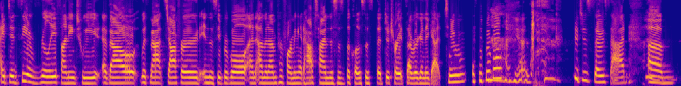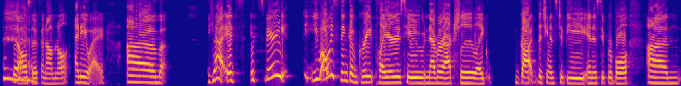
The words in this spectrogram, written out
I did see a really funny tweet about with Matt Stafford in the Super Bowl and Eminem performing at halftime. This is the closest that Detroit's ever going to get to a Super Bowl. yes. Which is so sad, um, but also phenomenal. Anyway, um, yeah, it's it's very you always think of great players who never actually like got the chance to be in a Super Bowl. Um,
